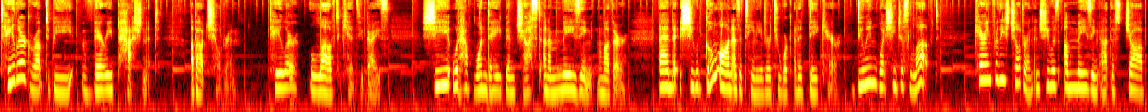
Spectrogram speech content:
Taylor grew up to be very passionate about children. Taylor loved kids, you guys. She would have one day been just an amazing mother. And she would go on as a teenager to work at a daycare, doing what she just loved caring for these children. And she was amazing at this job.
